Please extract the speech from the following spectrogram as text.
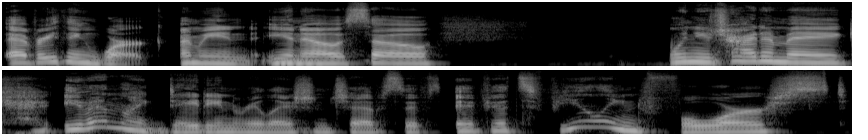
everything work. I mean, you Mhm. know, so when you try to make even like dating relationships, if if it's feeling forced,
